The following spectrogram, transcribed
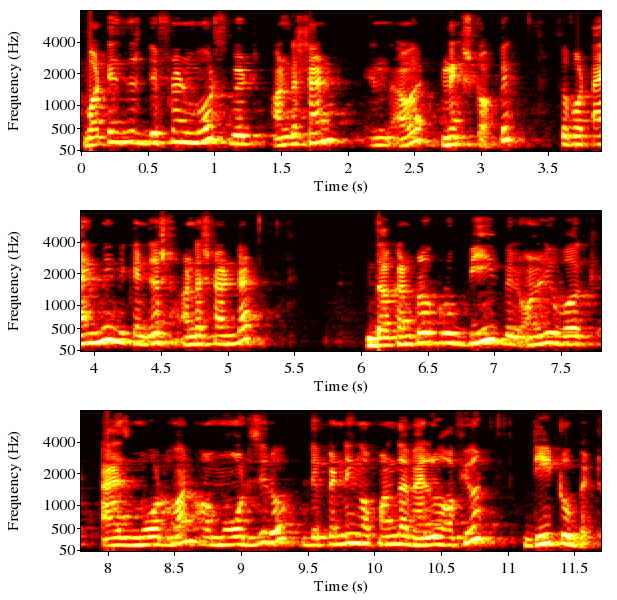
What is the different modes we'll understand in our next topic. So for time being we can just understand that the control group B will only work as mode 1 or mode 0 depending upon the value of your D2 bit.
